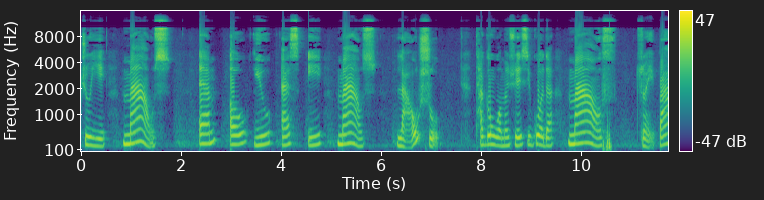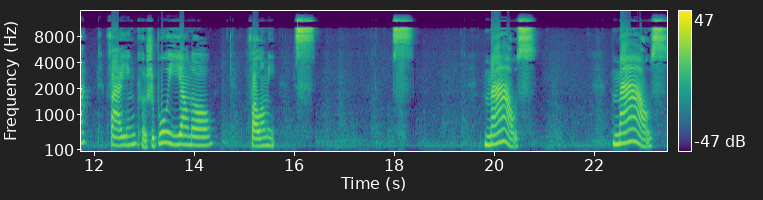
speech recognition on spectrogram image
注意，mouse M O U S E mouse 老鼠，它跟我们学习过的 mouth 嘴巴发音可是不一样的哦。Follow me. S, s, mouse. mouse。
